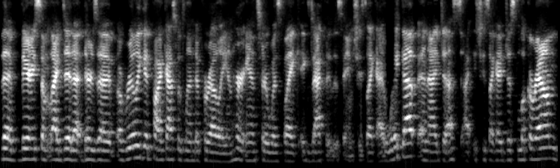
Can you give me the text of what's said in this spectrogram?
the very simple i did a, there's a, a really good podcast with linda Parelli, and her answer was like exactly the same. She's like i wake up and i just I, she's like i just look around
